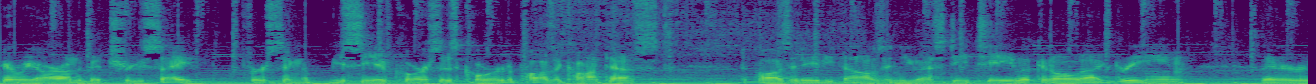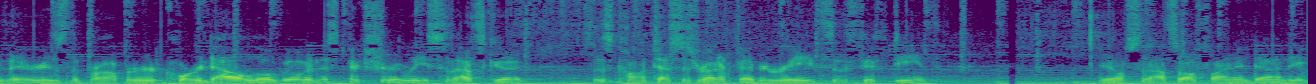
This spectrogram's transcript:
here we are on the Bitrue site First thing that you see, of course, is core deposit contest. Deposit 80,000 USDT. Look at all that green. There, there is the proper core CoreDAO logo in this picture at least, so that's good. So this contest is running February 8th to the 15th. You know, so that's all fine and dandy.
